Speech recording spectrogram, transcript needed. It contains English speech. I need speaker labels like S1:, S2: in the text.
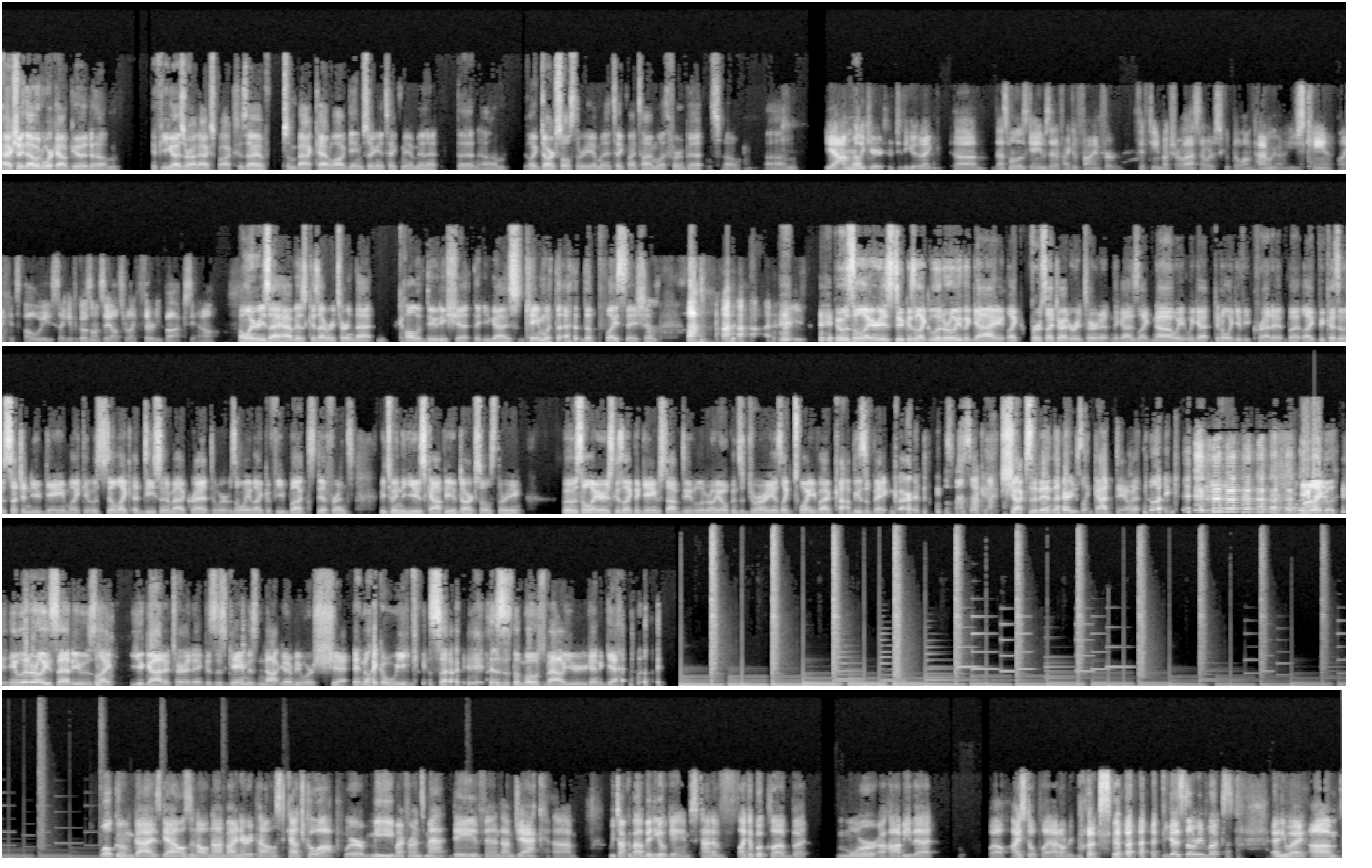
S1: Actually, that would work out good um, if you guys are on Xbox because I have some back catalog games that are going to take me a minute. That um, like Dark Souls three, I'm going to take my time with for a bit. So um,
S2: yeah, I'm really curious to think like uh, that's one of those games that if I could find for 15 bucks or less, I would have scooped a long time ago. You just can't. Like it's always like if it goes on sale, it's for like 30 bucks. You know.
S1: Only reason I have is because I returned that Call of Duty shit that you guys came with the the PlayStation. it was hilarious too because like literally the guy like first i tried to return it and the guy's like no we, we got can only give you credit but like because it was such a new game like it was still like a decent amount of credit to where it was only like a few bucks difference between the used copy of dark souls 3 but it was hilarious because like the GameStop dude literally opens a drawer. He has like 25 copies of Vanguard. He's just like shucks it in there. He's like, God damn it. like he like he literally said he was like, you gotta turn it in because this game is not gonna be worth shit in like a week. So this is the most value you're gonna get.
S2: Welcome, guys, gals, and all non binary pals to Couch Co op, where me, my friends Matt, Dave, and I'm Jack, um, we talk about video games, kind of like a book club, but more a hobby that, well, I still play. I don't read books. you guys still read books? Anyway, um,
